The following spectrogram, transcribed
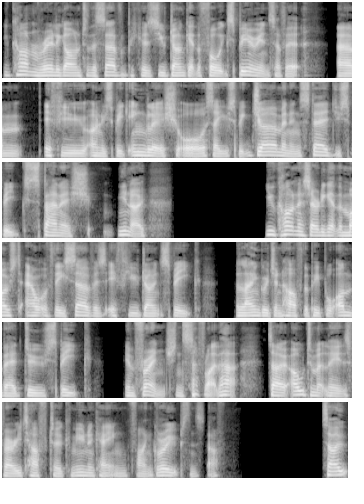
you can't really go onto the server because you don't get the full experience of it. Um, if you only speak English or say you speak German instead, you speak Spanish, you know, you can't necessarily get the most out of these servers if you don't speak the language and half the people on there do speak in French and stuff like that. So ultimately, it's very tough to communicate and find groups and stuff. So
